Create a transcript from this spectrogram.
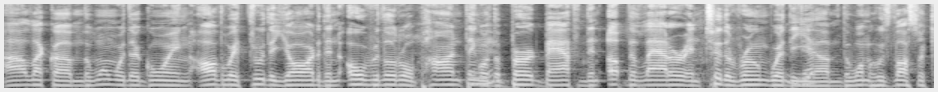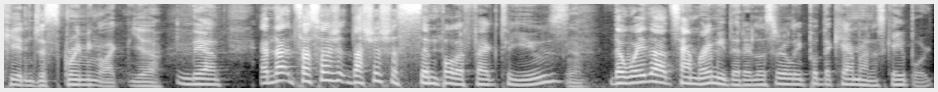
Uh, like um, the one where they're going all the way through the yard and then over the little pond thing or Mm-hmm. the bird bath and then up the ladder and to the room where the um, the woman who's lost her kid and just screaming like yeah Yeah, and that's that's such, that's just a simple effect to use. The way that Sam Raimi did it, literally put the camera on a skateboard.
